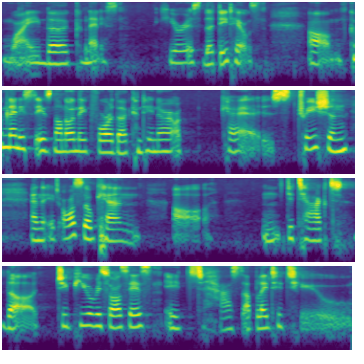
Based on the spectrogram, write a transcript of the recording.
why the Kubernetes? Here is the details. Um, Kubernetes is not only for the container orchestration, and it also can uh, mm, detect the GPU resources. It has ability to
